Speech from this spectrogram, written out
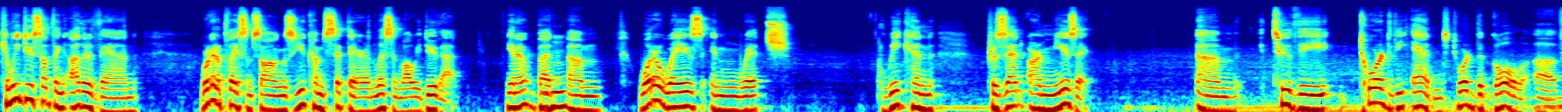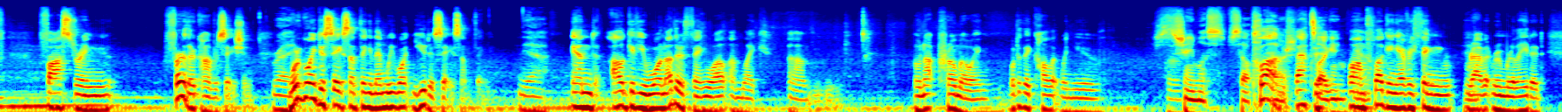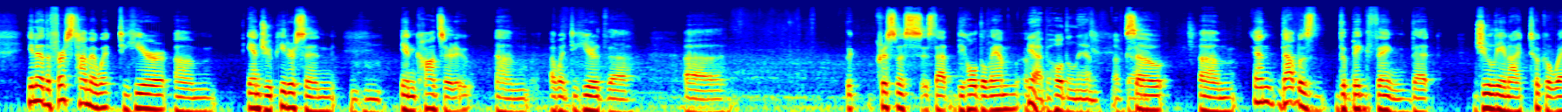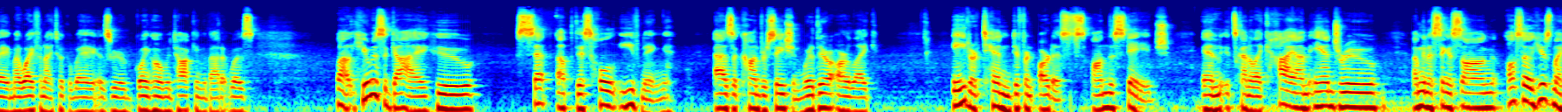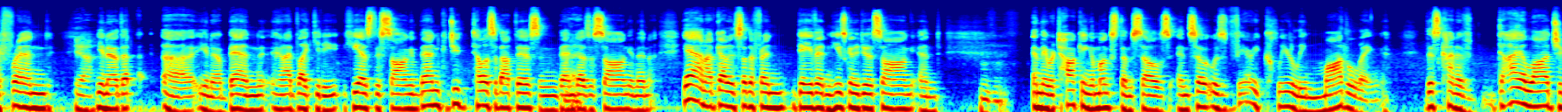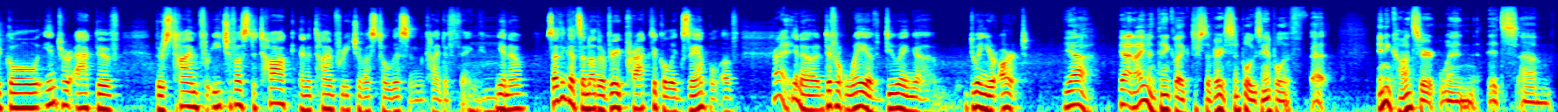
can we do something other than we're going to play some songs, you come sit there and listen while we do that. You know, but um, what are ways in which we can present our music um, to the toward the end, toward the goal of fostering further conversation. Right. We're going to say something, and then we want you to say something. Yeah. And I'll give you one other thing while I'm like, um, oh, not promoing. What do they call it when you Shameless self plug? That's plugging. it. Well, I'm plugging everything Rabbit Room related. You know, the first time I went to hear um, Andrew Peterson Mm-hmm. in concert, um, I went to hear the uh, the Christmas. Is that Behold the Lamb? of yeah, behold the Lamb of God. So, um, and that was the big thing that Julie and I took away, my wife and I took away as we were going home and talking about it was, wow, here was a guy who set up this whole evening as a conversation where there are like eight or 10 different artists on the stage. And it's kind of like, hi, I'm Andrew. I'm going to sing a song. Also, here's my friend Yeah. you know that uh, you know Ben, and I'd like you to. He has this song, and Ben, could you tell us about this? And Ben Right. does a song, and then yeah, and I've got this other friend David, and he's going to do a song, and and they were talking amongst themselves, and so it was very clearly modeling this kind of dialogical, interactive. There's time for each of us to talk and a time for each of us to listen, kind of thing. You know, so I think that's another very practical example of right. you know a different way of doing uh, doing your art Yeah. Yeah. And I even think like just a very simple example of at any concert when it's um,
